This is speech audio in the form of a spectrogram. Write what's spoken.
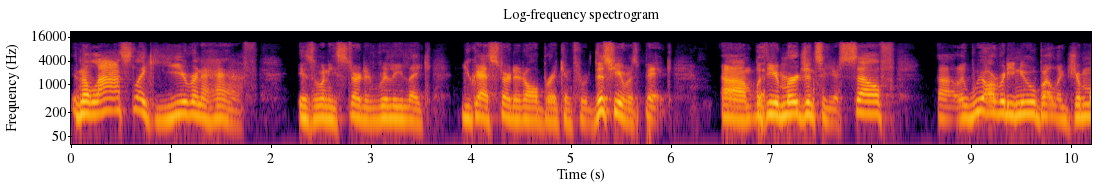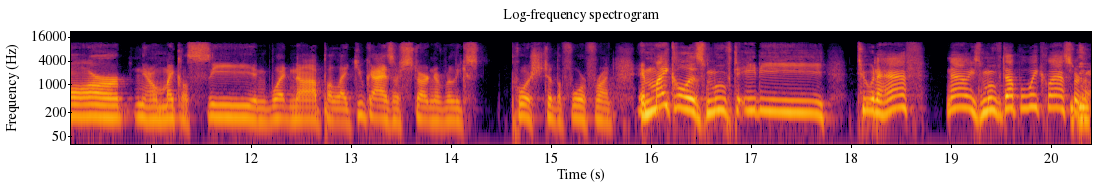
in the last like year and a half is when he started really like you guys started all breaking through. This year was big um, with the emergence of yourself. Uh, like, we already knew about like Jamal, you know, Michael C and whatnot, but like you guys are starting to really push to the forefront. And Michael has moved to 82 and a half now. He's moved up a weight class or no?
